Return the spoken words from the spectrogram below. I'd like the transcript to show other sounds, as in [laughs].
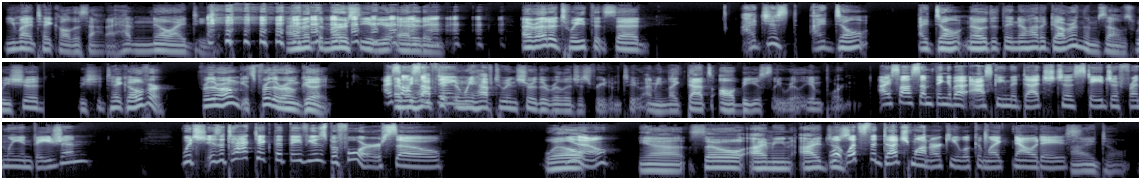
You might take all this out. I have no idea. [laughs] I'm at the mercy of your editing. [laughs] I read a tweet that said, I just I don't I don't know that they know how to govern themselves. We should we should take over for their own it's for their own good I saw and we have to something. and we have to ensure their religious freedom too. I mean, like that's obviously really important. I saw something about asking the Dutch to stage a friendly invasion, which is a tactic that they've used before. So, Well, you know, yeah. So I mean, I what, just what's the Dutch monarchy looking like nowadays? I, don't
